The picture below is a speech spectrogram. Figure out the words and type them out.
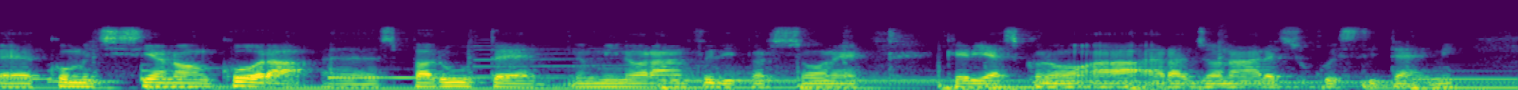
eh, come ci siano ancora eh, sparute minoranze di persone che riescono a ragionare su questi temi.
